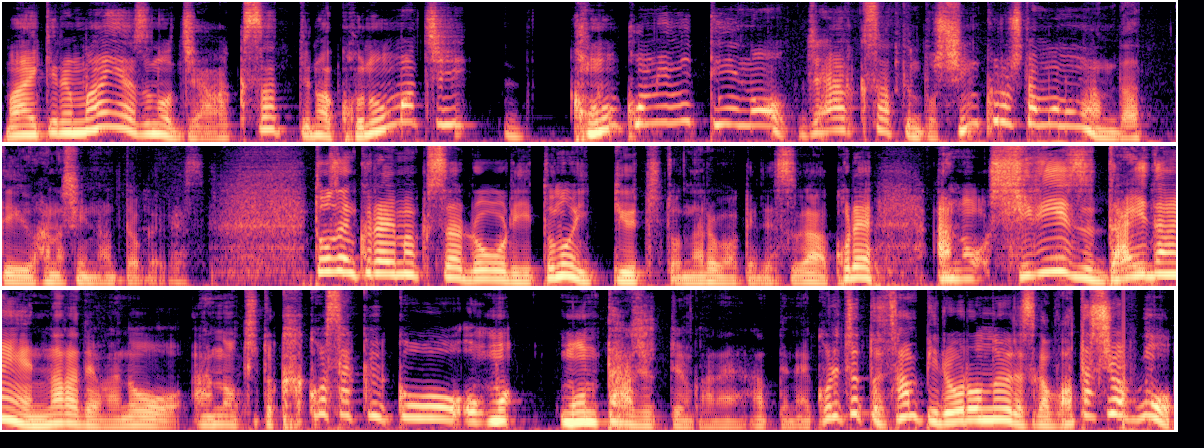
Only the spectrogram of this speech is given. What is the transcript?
マイケル・マイヤーズの邪悪さっていうのはこの街このコミュニティの邪悪さっていうのとシンクロしたものなんだっていう話になったわけです当然クライマックスはローリーとの一騎打ちとなるわけですがこれあのシリーズ大団円ならではのあのちょっと過去作こうモモンタージュっていうのがねあってね。これちょっと賛否両論のようですが私はもう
